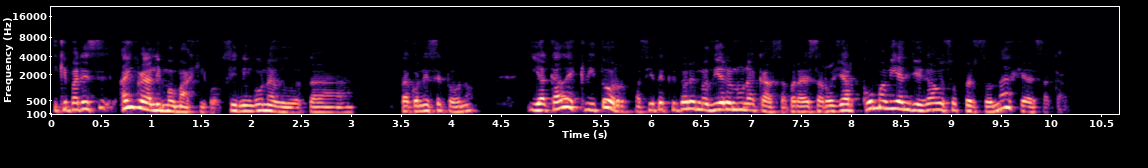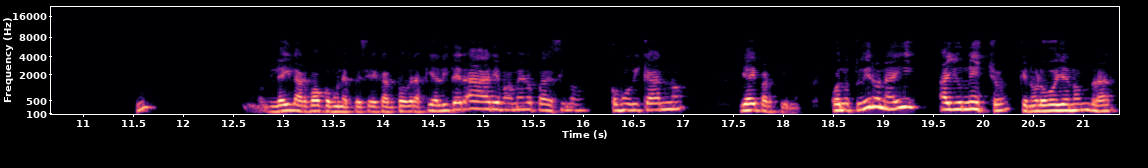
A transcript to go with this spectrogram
y que parece, hay realismo mágico, sin ninguna duda, está, está con ese tono. Y a cada escritor, a siete escritores, nos dieron una casa para desarrollar cómo habían llegado esos personajes a esa casa. ¿Mm? Leila armó como una especie de cartografía literaria, más o menos, para decirnos cómo ubicarnos, y ahí partimos. Cuando estuvieron ahí, hay un hecho, que no lo voy a nombrar,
